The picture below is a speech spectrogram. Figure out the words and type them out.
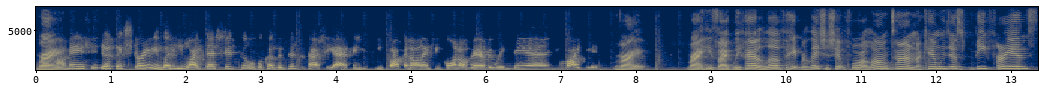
Right. I mean, she just extreme, but he liked that shit too. Because if this is how she acting, you keep fucking on and keep going over every week, then you like it. Right. Right. He's like, we've had a love hate relationship for a long time. Now, can we just be friends?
